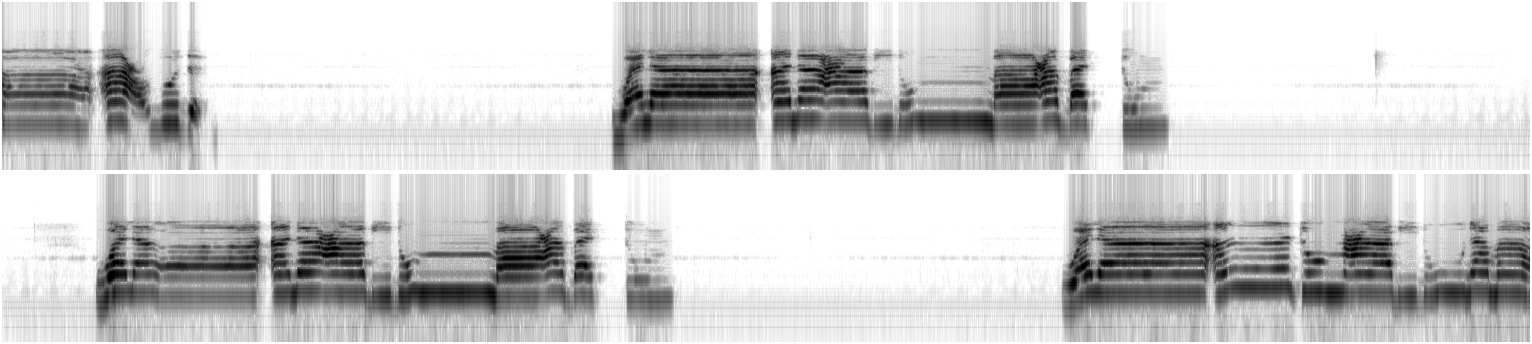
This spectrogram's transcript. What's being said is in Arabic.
أعبد ولا أنا عابد ما عبدتم ولا أنا عابد ما عبدتم. ولا أنتم عابدون ما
